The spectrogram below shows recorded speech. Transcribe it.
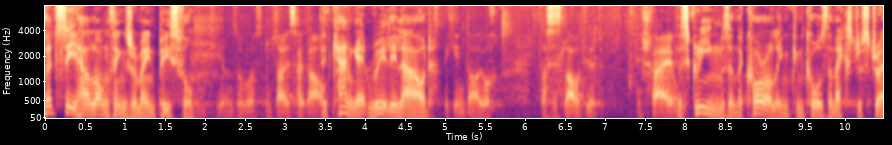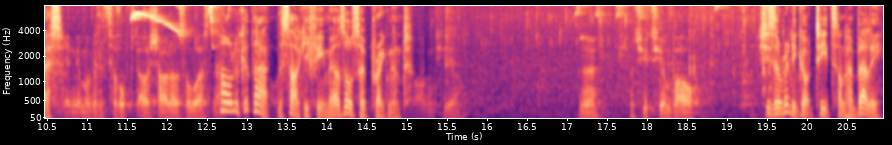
Let's see how long things remain peaceful. It can get really loud. The screams and the quarrelling can cause them extra stress. Oh, look at that. The Saki female's also pregnant. She's already got teats on her belly.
